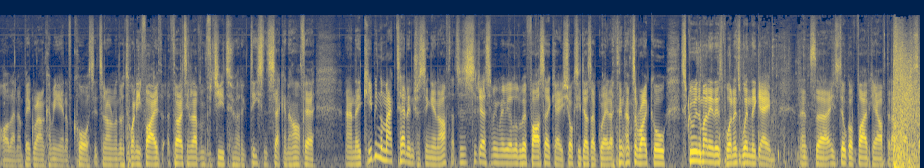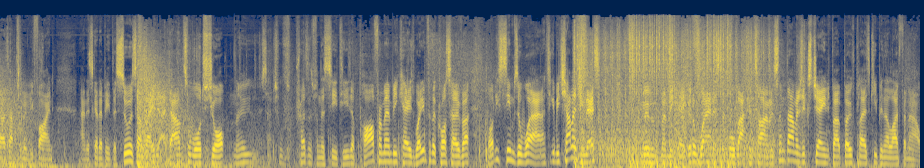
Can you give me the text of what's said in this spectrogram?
Oh, then a big round coming in, of course. It's around number 25, 13 11 for G2. Had a decent second half here. And they're keeping the MAC 10 interesting enough. That's just suggesting maybe a little bit faster. Okay, Shoxy does upgrade. I think that's the right call. Screw the money at this point. Let's win the game. That's, uh, he's still got 5k after that, so that's absolutely fine. And it's going to be the suicide uh, down towards short. No actual presence from the CTs, apart from NBK. Waiting for the crossover. bodyy seems aware. Actually, going to be challenging this. Movement from NBK. Good awareness to fall back in time. And some damage exchange, but both players keeping their life for now.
